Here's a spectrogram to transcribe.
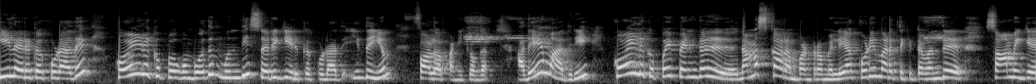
கீழே இருக்கக்கூடாது. கோயிலுக்கு போகும்போது முந்தி செருகி இருக்கக்கூடாது. இதையும் ஃபாலோ பண்ணிக்கோங்க. அதே மாதிரி கோயிலுக்கு போய் பெண்கள் நமஸ்காரம் பண்ணுறோம் இல்லையா? கொடிமரத்துக்கிட்ட வந்து சாமிக்கு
